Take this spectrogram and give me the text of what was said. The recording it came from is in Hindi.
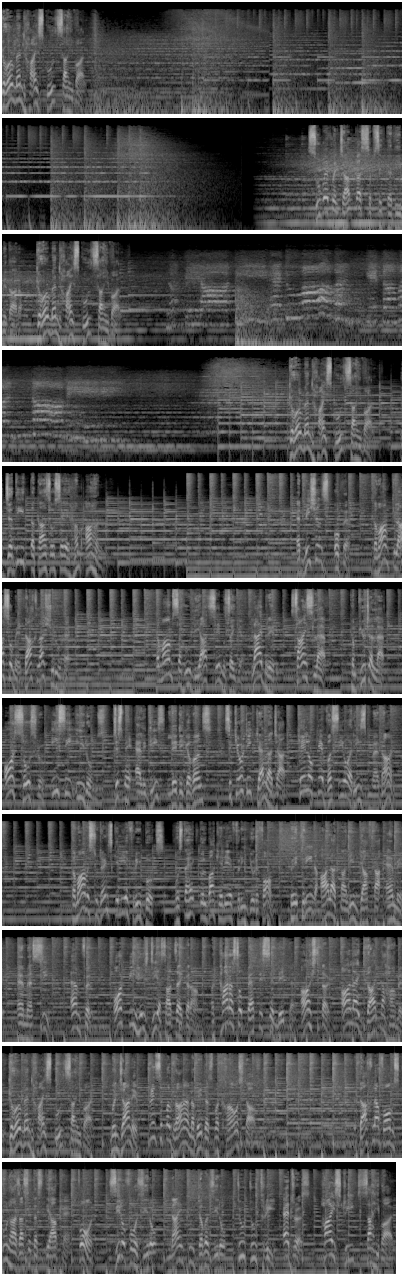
Government high school Sahiwal. सूबे पंजाब का सबसे कदीम इदारा government high school Sahiwal. Government high school Sahiwal. जदीद तकाजों से हम आहंग। एडमिशंस ओपन तमाम क्लासों में दाखला शुरू है। तमाम सहूलियात से मुजैन library science lab computer lab और सोर्स रूम ईसीई रूम्स जिसमें LEDs lady governess security camera जात खेलों के वसीओ अरीज मैदान। तमाम स्टूडेंट्स के लिए फ्री बुक्स मुस्तक तलबा के लिए फ्री यूनिफॉर्म बेहतरीन आला तालीम याफ्ता M M S C M phil और पी एच डी इस कराम अठारह सौ पैंतीस ऐसी लेकर आज तक आला इकदार का हामिल। गवर्नमेंट हाई स्कूल साहिवाल मुंजानिब प्रिंसिपल राना नवेद अजमत खान स्टाफ दाखिला फॉर्म स्कूल हाजा से दस्तियाब है। Phone zero four zero nine two double zero two two three address high street Sahiwal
